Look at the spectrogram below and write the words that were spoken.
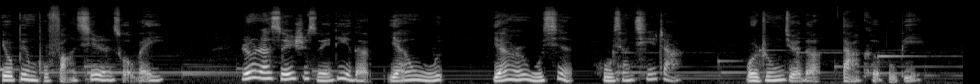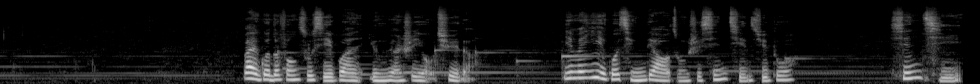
又并不仿昔人所为，仍然随时随地的言无言而无信，互相欺诈。我终觉得大可不必。外国的风俗习惯永远是有趣的，因为异国情调总是新奇的居多，新奇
